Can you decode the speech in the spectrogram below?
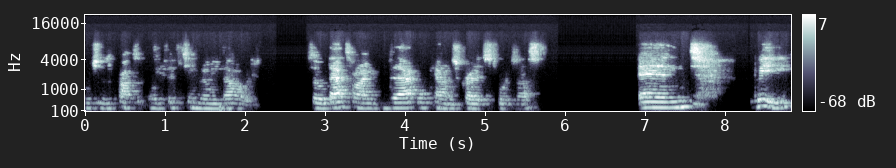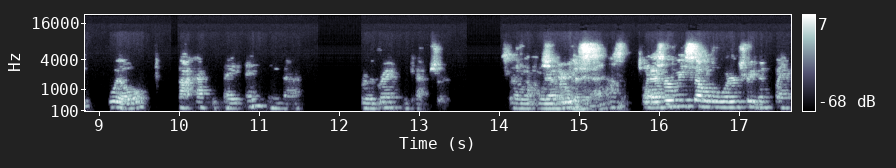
which is approximately fifteen million dollars. So at that time, that will count as credits towards us. And we will not have to pay anything back for the grant we capture. So whatever we, whatever we sell the water treatment plant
